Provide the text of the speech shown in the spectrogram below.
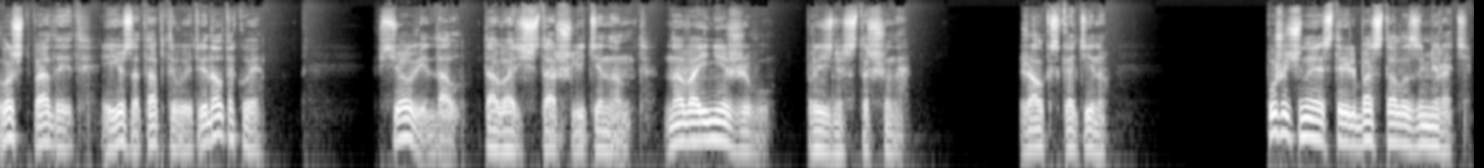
лошадь падает, ее затаптывают. Видал такое? Все видал, товарищ старший лейтенант. На войне живу. — произнес старшина. «Жалко скотину». Пушечная стрельба стала замирать,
